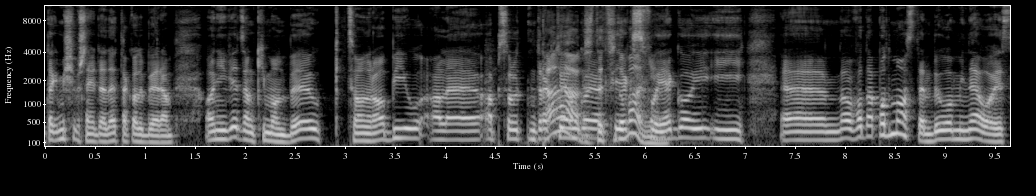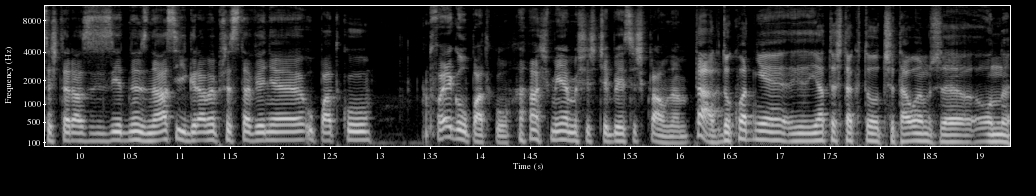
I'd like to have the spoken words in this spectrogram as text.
tak mi się przynajmniej tak odbieram. Oni wiedzą, kim on był, co on robił, ale absolutnie traktują tak, go jak, jak, swojego i, i e, no, woda pod mostem. Było, minęło. Jesteś teraz z jednym z nas i gramy przedstawienie upadku Twojego upadku. Śmiejemy się z ciebie, jesteś klaunem. Tak, dokładnie. Ja też tak to czytałem, że on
